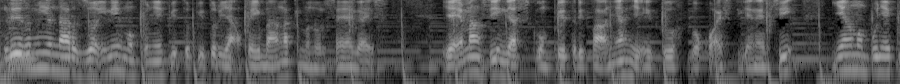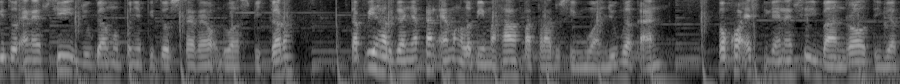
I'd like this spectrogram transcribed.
Realme Narzo ini mempunyai fitur-fitur yang oke okay banget menurut saya guys. Ya emang sih nggak sekumplit rivalnya yaitu Poco X3 NFC yang mempunyai fitur NFC juga mempunyai fitur stereo dual speaker tapi harganya kan emang lebih mahal 400 ribuan juga kan. Poco S3 NFC dibanderol 3,5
